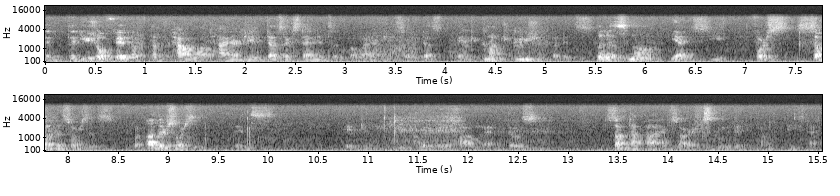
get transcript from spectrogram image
it- the usual fit of, of the power law to high energy, it does extend into the low energy, so it does make a contribution, but it's. But it's small. Yeah, it's, you, for s- some of the sources, for other sources, it's, it can be clearly a problem, and those sometimes are excluded from these types.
